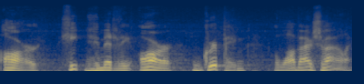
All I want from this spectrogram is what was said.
our heat and humidity are gripping the Wabash Valley.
